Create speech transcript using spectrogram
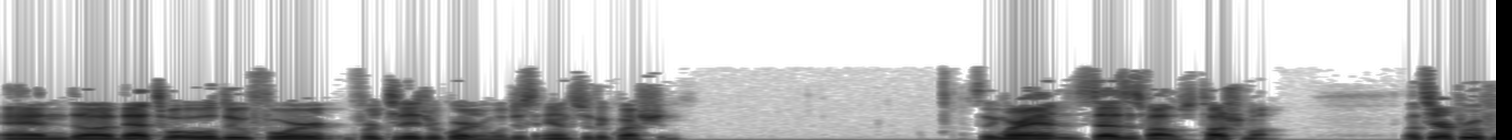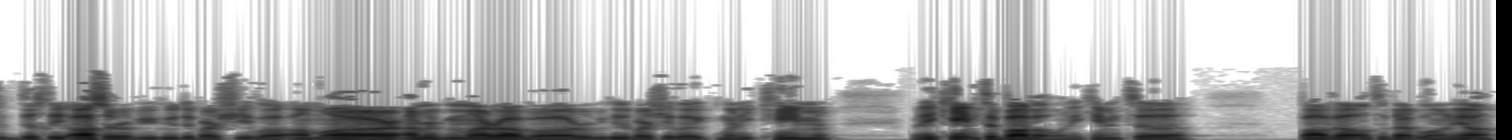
And uh, that's what we'll do for, for today's recording. We'll just answer the question. So the Gemara says as follows: Tashma. Let's hear a proof. Dichli asa Rav Yehuda Bar Shila Amar Amr B'Marava Rav Yehuda Bar Shila when he came when he came to Bavel when he came to Bavel to Babylonia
